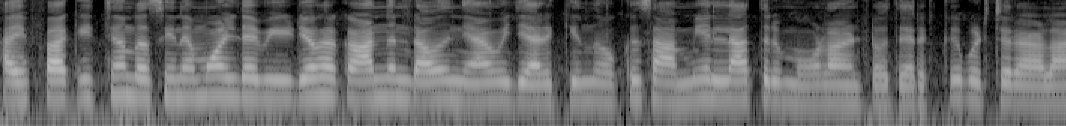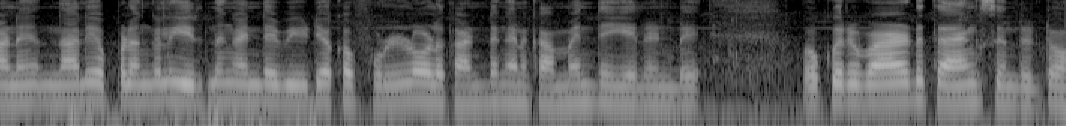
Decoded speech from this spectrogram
ഹൈഫ കിച്ചൺ റസീന മോളിന്റെ വീഡിയോ ഒക്കെ കാണുന്നുണ്ടാവും ഞാൻ വിചാരിക്കുന്നു. നോക്ക് സമയമില്ലാത്തൊരു മോളാണ് കേട്ടോ തിരക്ക് പിടിച്ച ഒരാളാണ്. എന്നാലും എപ്പോഴെങ്കിലും ഇരുന്ന് എന്റെ വീഡിയോ ഒക്കെ ഫുള്ളോൾ കണ്ട് ഇങ്ങനെ കമന്റ് ചെയ്യലുണ്ട്. ഒക്കെ ഒരുപാട് താങ്ക്സ് ഉണ്ട് കേട്ടോ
